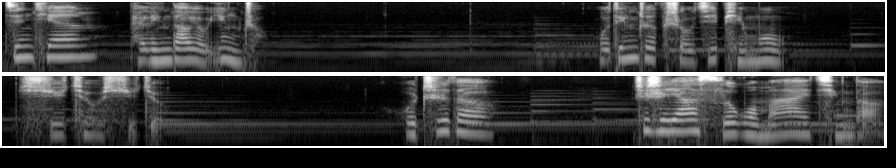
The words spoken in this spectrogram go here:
今天陪领导有应酬。”我盯着手机屏幕，许久许久。我知道，这是压死我们爱情的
